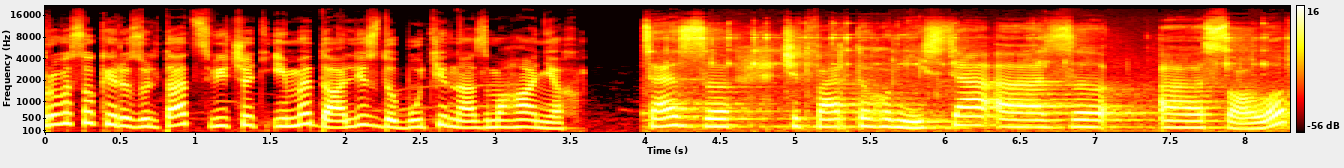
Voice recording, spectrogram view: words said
Про високий результат свідчать і медалі, здобуті на змаганнях. Це з четвертого місця е, з е, соло.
